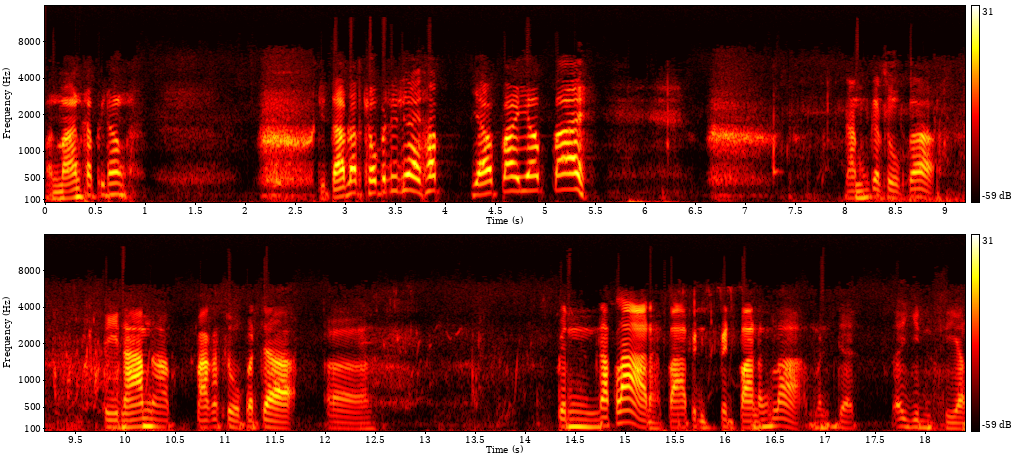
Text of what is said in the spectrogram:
มันมานครับพี่น้อง ติดตามรับชมไปเรื่อยๆครับ ยาวไปยาวไปดำกระสูบก็ตีน้ำนะครับ ปลากระสูบมันจะ อ่อเป็นนักล่านะปลาเป็นเป็นปลานักล่า มันจะได้ยินเสียง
